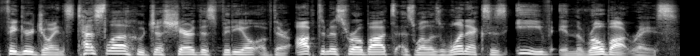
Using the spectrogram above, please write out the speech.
Figure joins Tesla, who just shared this video of their Optimus robots, as well as 1X's Eve in the robot race.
